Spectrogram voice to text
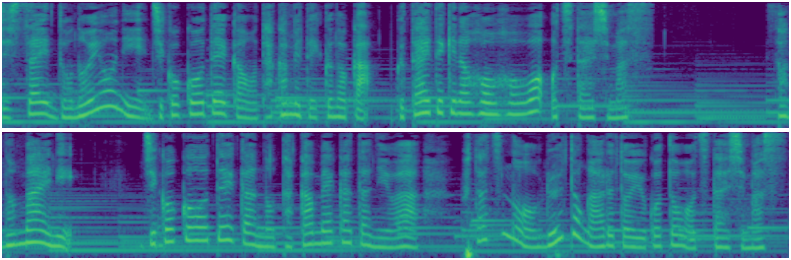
実際どのように自己肯定感を高めていくのか具体的な方法をお伝えします。その前に自己肯定感の高め方には2つのルートがあるということをお伝えします。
